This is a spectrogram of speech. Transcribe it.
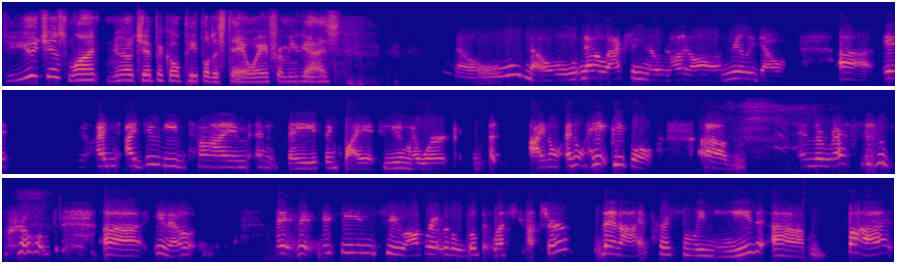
do you just want neurotypical people to stay away from you guys? No, no, no, actually, no, not at all. I really don't. Uh, it I, I do need time and space and quiet to do my work, but I don't I don't hate people. Um, and the rest of the world, uh, you know, they, they, they, seem to operate with a little bit less structure than I personally need. Um, but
